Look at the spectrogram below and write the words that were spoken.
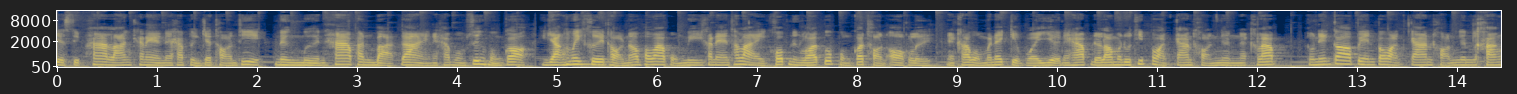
375 ล้านคะแนนนะครับ ถึงจะถอนที่ 15,000 บาทได้นะครับผม ซึ่งผมก็ยังไม่เคยถอนเนาะ เพราะว่าผมมีคะแนนเท่าไหร่ครบ 100ปุ๊บผมก็ถอนออกเลยนะครับผมไม่ได้เก็บไว้เยอะนะครับ เดี๋ยวเรามาดูที่ประวัติการถอนเงินนะครับ ตรงนี้ก็เป็นประวัติการถอนเงินครั้ง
